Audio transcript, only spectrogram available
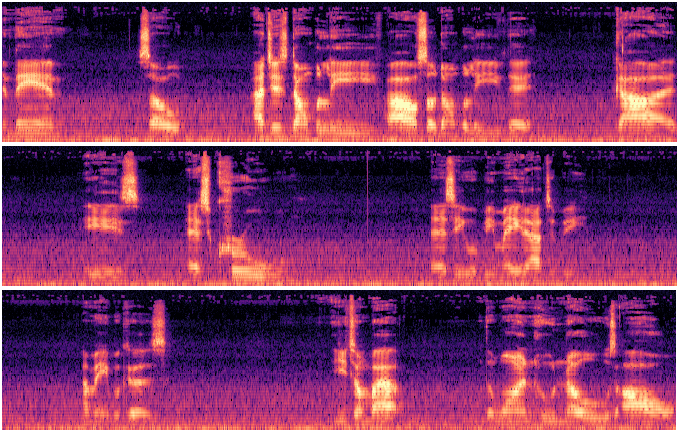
And then, so I just don't believe, I also don't believe that God is as cruel as he would be made out to be. I mean, because you talking about the one who knows all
